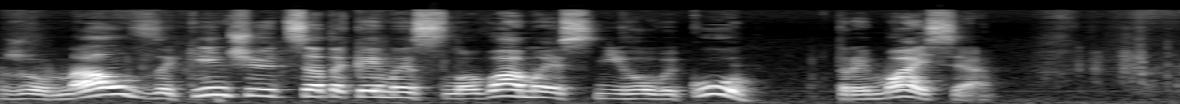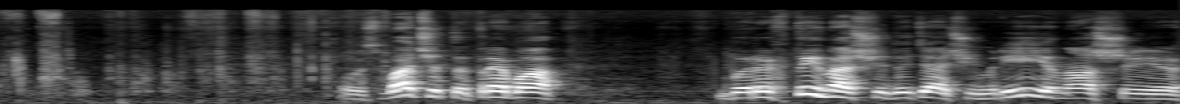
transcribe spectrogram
журнал закінчується такими словами сніговику. Тримайся. Ось бачите, треба берегти наші дитячі мрії, наші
